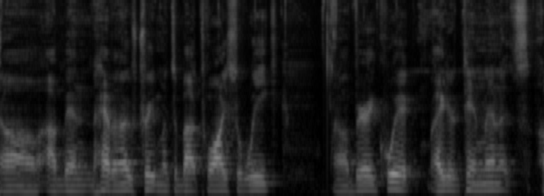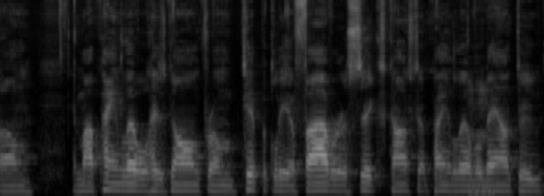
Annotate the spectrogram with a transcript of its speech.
uh, I've been having those treatments about twice a week, uh, very quick, eight or ten minutes. Um, and my pain level has gone from typically a five or a six constant pain level down to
